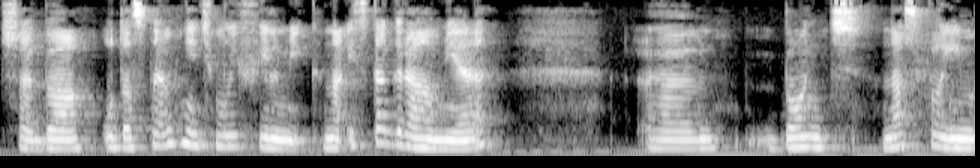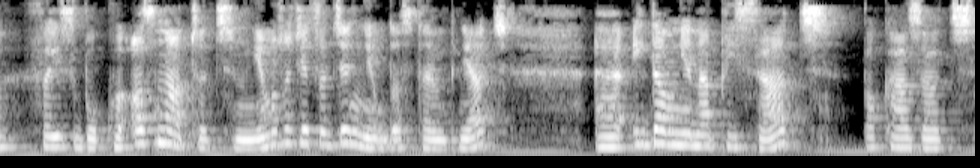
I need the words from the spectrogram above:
Trzeba udostępnić mój filmik na Instagramie bądź na swoim Facebooku, oznaczyć mnie. Możecie codziennie udostępniać e, i do mnie napisać, pokazać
